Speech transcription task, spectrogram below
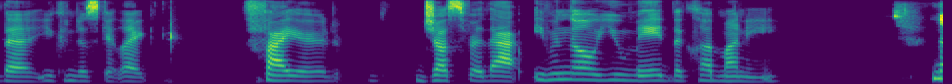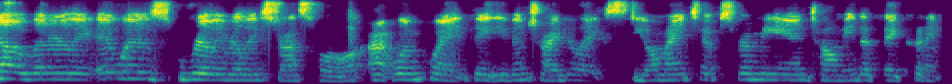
that you can just get like fired just for that, even though you made the club money? No, literally, it was really, really stressful. At one point, they even tried to like steal my tips from me and tell me that they couldn't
